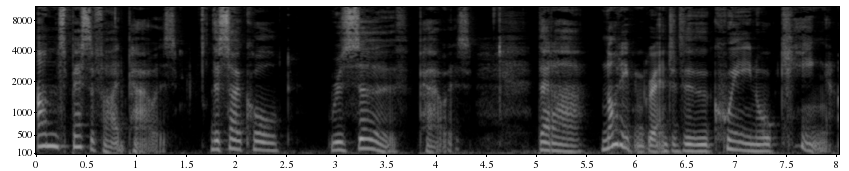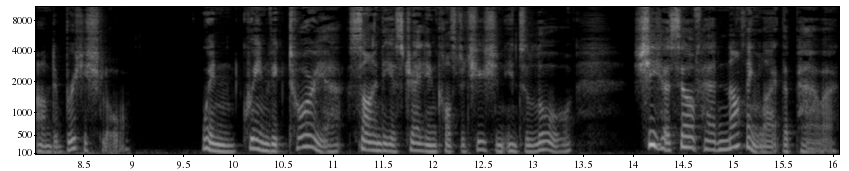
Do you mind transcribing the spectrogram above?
unspecified powers, the so called reserve powers, that are not even granted to the Queen or King under British law. When Queen Victoria signed the Australian Constitution into law, she herself had nothing like the power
